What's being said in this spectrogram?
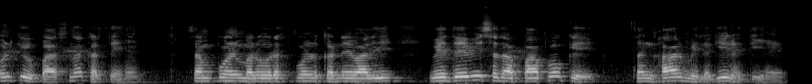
उनकी उपासना करते हैं। संपूर्ण मनोरथ पूर्ण करने वाली वे देवी सदा पापों के संहार में लगी रहती है।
